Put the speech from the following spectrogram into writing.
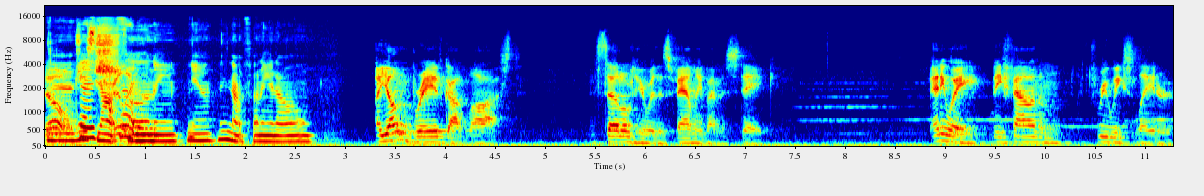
No, yeah, he's not sure. funny. Yeah, he's not funny at all. A young brave got lost and settled here with his family by mistake. Anyway, they found him three weeks later,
